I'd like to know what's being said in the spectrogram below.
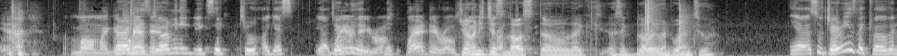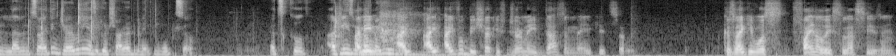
Yeah. Oh my but god! at Why are least they? Germany makes it through. I guess. Yeah, Why are Germany they roast? make it Why are they roasting? Germany just Praj? lost though. Like I think Blurry went one and two. Yeah, so Germany is like 12 and 11, so I think Germany has a good shot at making it. So that's cool. At least I mean, of my teams. I, I, I would be shocked if Germany doesn't make it. So, because like it was finalist last season.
